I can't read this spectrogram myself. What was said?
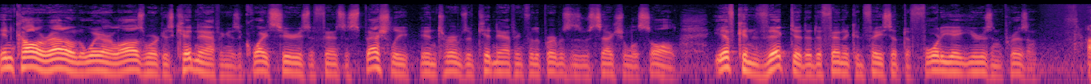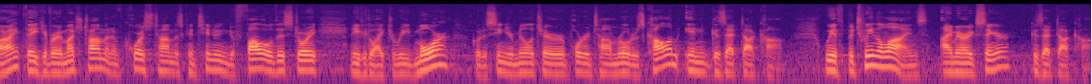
In Colorado, the way our laws work is kidnapping is a quite serious offense, especially in terms of kidnapping for the purposes of sexual assault. If convicted, a defendant could face up to 48 years in prison. All right, thank you very much, Tom. And of course, Tom is continuing to follow this story. And if you'd like to read more, go to senior military reporter Tom Roeder's column in Gazette.com. With Between the Lines, I'm Eric Singer, Gazette.com.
